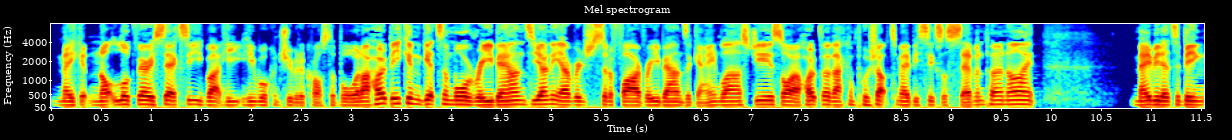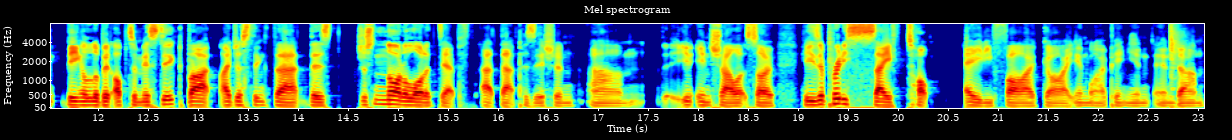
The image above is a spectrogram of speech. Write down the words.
make it not look very sexy, but he, he will contribute across the board. I hope he can get some more rebounds. He only averaged sort of five rebounds a game last year, so I hope that that can push up to maybe six or seven per night. Maybe that's a being being a little bit optimistic, but I just think that there's just not a lot of depth at that position um, in, in, Charlotte. So he's a pretty safe top 85 guy in my opinion, and um,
